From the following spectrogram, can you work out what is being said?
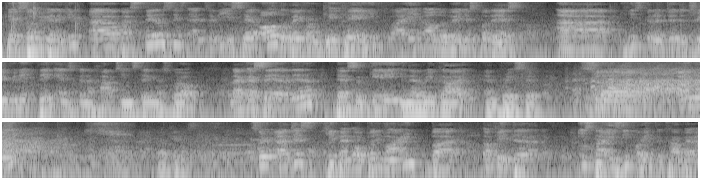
Okay, so we're gonna give, uh, but still, since Anthony is here all the way from KK, he fly in all the way just for this. Uh, he's gonna do the three minute thing and he's gonna hug Jin Seng as well. Like I said earlier, there's a gay in every guy, embrace it. So, are you ready? Yeah. Okay. So uh, just keep an open mind, but okay, the it's not easy for him to come back,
